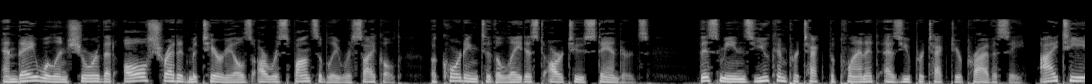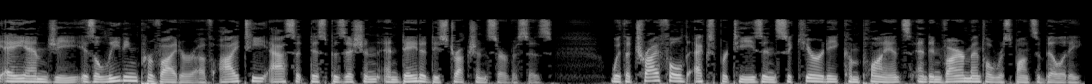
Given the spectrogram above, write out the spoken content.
and they will ensure that all shredded materials are responsibly recycled according to the latest R2 standards. This means you can protect the planet as you protect your privacy. ITAMG is a leading provider of IT asset disposition and data destruction services. With a trifold expertise in security, compliance, and environmental responsibility,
